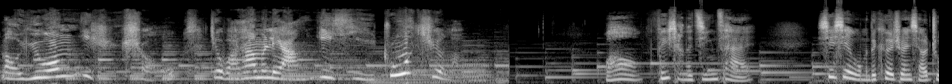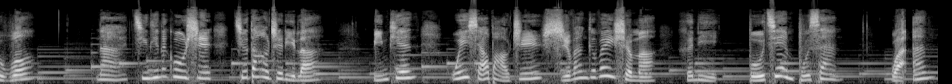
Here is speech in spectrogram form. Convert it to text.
老渔翁一伸手，就把他们俩一起捉去了。哇哦，非常的精彩！谢谢我们的客串小主播。那今天的故事就到这里了。明天，微小宝之十万个为什么和你不见不散。晚安。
